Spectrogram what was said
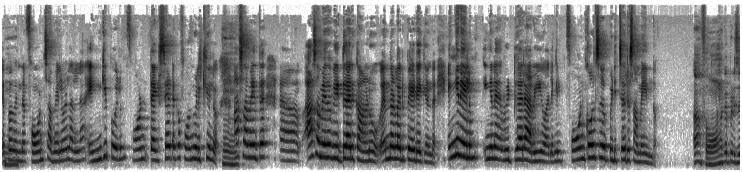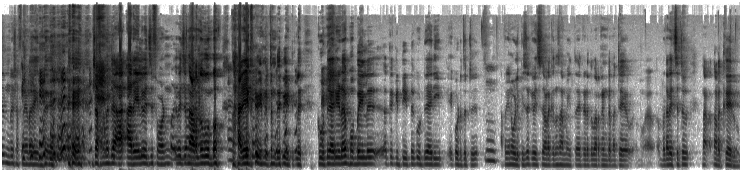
ഇപ്പൊ എന്താ ഫോൺസ് അവൈലബിൾ അല്ല എങ്കിൽ പോലും ഫോൺ ടെക്സ്റ്റ് ആയിട്ടൊക്കെ ഫോൺ വിളിക്കുമല്ലോ. ആ സമയത്ത് ആ, ആ സമയത്ത് വീട്ടുകാർ കാണുമോ? എന്നുള്ള ഒരു പേടിയൊക്കെ ഉണ്ട്. എങ്ങനെയും ഇങ്ങനെ വീട്ടുകാരെ അറിയോ അല്ലെങ്കിൽ ഫോൺ കോൾസ് പിടിച്ച ഒരു സമയമുണ്ടോ? ആ ഫോണൊക്കെ പിടിച്ചിട്ടുണ്ട്. ഷഫ്നയുടെ കയ്യിൽ ഷഫ്ന മറ്റേ അരയിൽ വെച്ച് ഫോൺ വെച്ച് നടന്നു പോകുമ്പോൾ താഴെയൊക്കെ വീണിട്ടുണ്ട് വീട്ടിൽ. കൂട്ടുകാരിയുടെ മൊബൈൽ ഒക്കെ കിട്ടിയിട്ട് കൂട്ടുകാരി കൊടുത്തിട്ട് അപ്പൊ ഇങ്ങനെ ഒളിപ്പിച്ചൊക്കെ വെച്ച് നടക്കുന്ന സമയത്ത് എന്റെ അടുത്ത് പറഞ്ഞിട്ടുണ്ട് മറ്റേ ഇവിടെ വെച്ചിട്ട് നടക്കുകയായിരുന്നു.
